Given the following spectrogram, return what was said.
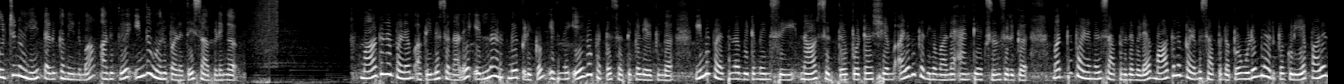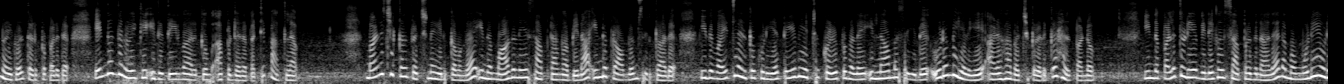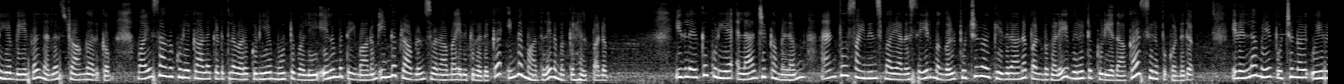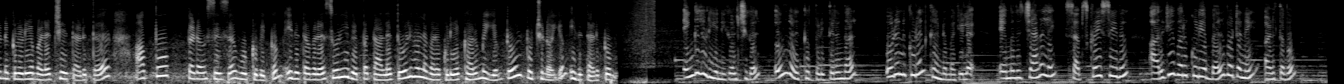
புற்றுநோயை தடுக்க வேண்டுமா? அதுக்கு இந்த ஒரு பழத்தை சாப்பிடுங்க. மாதுளம்பழம் அப்படின்னு சொன்னாலே எல்லாருக்குமே பிடிக்கும். இதில் ஏகப்பட்ட சத்துக்கள் இருக்குங்க. இந்த பழத்தில் விட்டமின் சி நார் சத்து பொட்டாசியம் அளவுக்கு அதிகமான ஆன்டி ஆக்சிடென்ட்ஸ் இருக்குது மற்ற பழங்கள் சாப்பிட்றத விட மாதுளம்பழம் சாப்பிட்றப்போ உடம்புல இருக்கக்கூடிய பல நோய்கள் தடுக்கப்படுது. எந்தெந்த நோய்க்கு இது தீர்வாக இருக்கும் அப்படின்றத பற்றி பார்க்கலாம். மலச்சிக்கல் பிரச்சனை இருக்கவங்க இந்த மாதுளையை சாப்பிட்டாங்க அப்படின்னா இந்த ப்ராப்ளம்ஸ் இருக்காது. இது வயிற்றில் இருக்கக்கூடிய தேவையற்ற கொழுப்புகளை இல்லாமல் செய்து உடம்பு எடையை அழகாக வச்சுக்கிறதுக்கு ஹெல்ப் பண்ணும். இந்த பழத்துடைய விதைகள் சாப்பிட்றதுனால நம்ம முடியுடைய வேர்கள் நல்லா ஸ்ட்ராங்காக இருக்கும். வயசாகக்கூடிய காலகட்டத்தில் வரக்கூடிய மூட்டு வலி எலும்பு தேய்மானம் இந்த ப்ராப்ளம்ஸ் வராமல் இருக்கிறதுக்கு இந்த மாதுளை நமக்கு ஹெல்ப் பண்ணும். இதில் இருக்கக்கூடிய அலர்ஜிக் அமிலம் ஆந்தோசைனன்ஸ் மாதிரியான சேர்மங்கள் புற்றுநோய்க்கு எதிரான பண்புகளை விரட்டக்கூடியதாக சிறப்பு கொண்டது. இது எல்லாமே புற்றுநோய் உயிரணுக்களுடைய வளர்ச்சியை தடுத்து அப்போ பெடோசிஸை ஊக்குவிக்கும். இது தவிர சூரிய வெப்பத்தால் தோள்களில் வரக்கூடிய கருமையும் தோல் புற்றுநோயும் இது தடுக்கும். எங்களுடைய நிகழ்ச்சிகள் உங்களுக்கு பிடித்திருந்தால் உடனுக்குடன் கண்டு மகிழ. எமது சேனலை சப்ஸ்கிரைப் செய்து அருகே வரக்கூடிய பெல் பட்டனை அழுத்தவும்.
